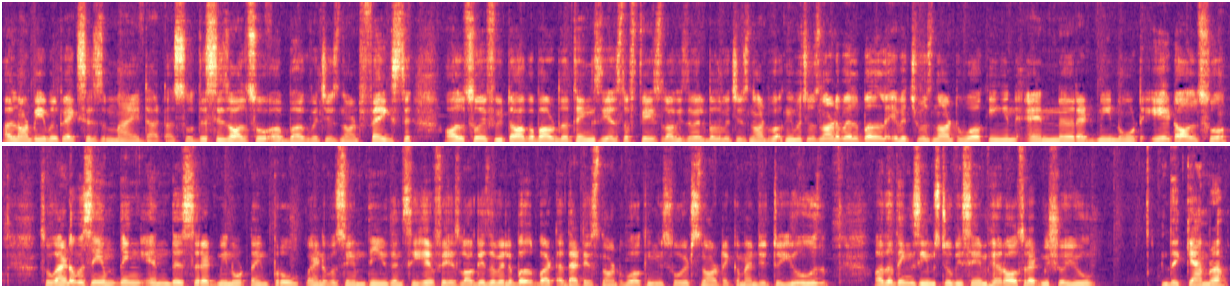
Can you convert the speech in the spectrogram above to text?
i'll not be able to access my data. So this is also a bug which is not fixed. Also if you talk about the things yes the face lock is available which is not working which was not available which was not working working in, in Redmi Note 8 also. So kind of the same thing in this Redmi Note 9 Pro kind of the same thing you can see here face lock is available but that is not working so it's not recommended to use. Other thing seems to be same here. Also let me show you the camera.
